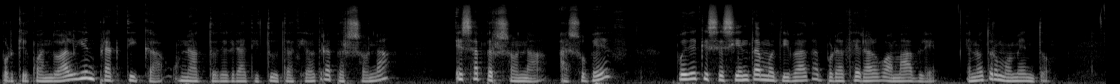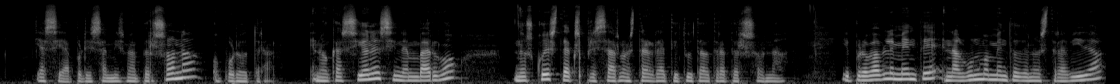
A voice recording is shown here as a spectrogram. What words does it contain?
porque cuando alguien practica un acto de gratitud hacia otra persona, esa persona, a su vez, puede que se sienta motivada por hacer algo amable en otro momento, ya sea por esa misma persona o por otra. En ocasiones, sin embargo, nos cuesta expresar nuestra gratitud a otra persona y probablemente en algún momento de nuestra vida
